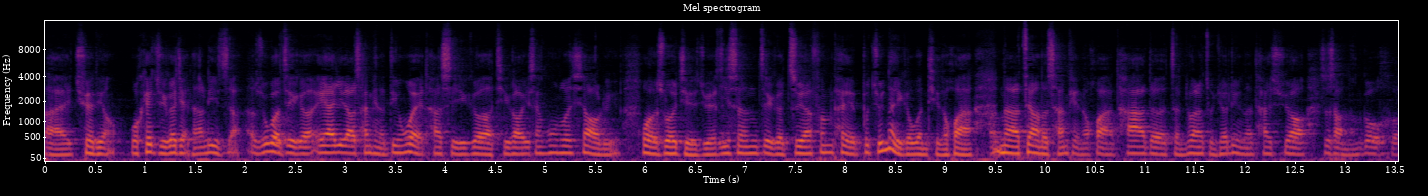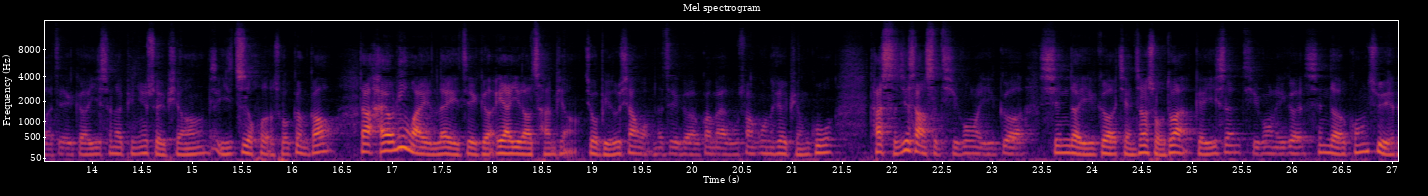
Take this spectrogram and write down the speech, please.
来确定。我可以举个简单的例子啊，如果这个 AI 医疗产品的定位它是一个提高医生工作效率，或者说解决医生这个资源分配不均的一个问题的话，那这样的产品的话，它的诊断的准确率呢，它需要至少能够和这个医生的平均水平一致，或者说更高。但还有另外一类这个 AI 医疗产品，就比如像我们的这个冠脉无创功能学评估，它实际上是提供了一个新的一个检测手段，给医生提供了一个新的工具。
